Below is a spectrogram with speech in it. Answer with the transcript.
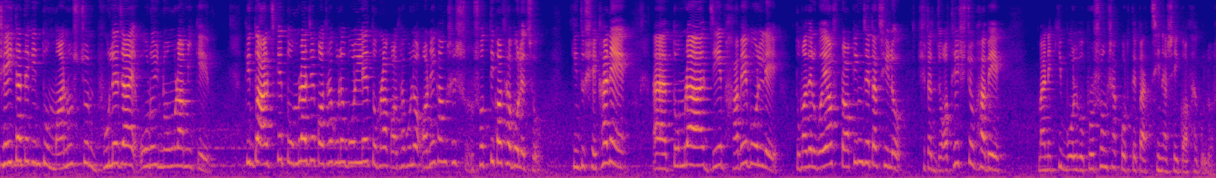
সেইটাতে কিন্তু মানুষজন ভুলে যায় ওর ওই নোংরামিকে। কিন্তু আজকে তোমরা যে কথাগুলো বললে, তোমরা কথাগুলো অনেকাংশে সত্যি কথা বলেছ। কিন্তু সেখানে তোমরা যেভাবে বললে তোমাদের ওয়ে অফ টকিং যেটা ছিল, সেটা যথেষ্টভাবে মানে কি বলব, প্রশংসা করতে পারছি না সেই কথাগুলোর।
